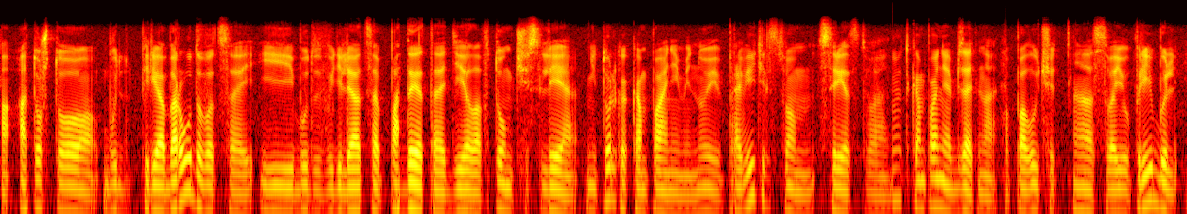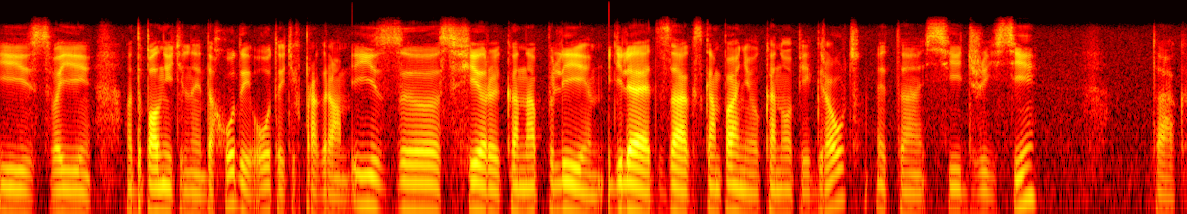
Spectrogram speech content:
а, а то, что будет переоборудоваться и будут выделяться под это дело, в том числе не только компаниями, но и правительством средства, ну, эта компания обязательно получит а, свою прибыль и свои дополнительные доходы от этих программ. Из э, сферы конопли выделяет ЗАГС компанию Canopy Growth, это CGC, так.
